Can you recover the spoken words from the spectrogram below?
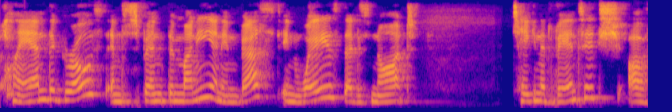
plan the growth and spend the money and invest in ways that is not taking advantage of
